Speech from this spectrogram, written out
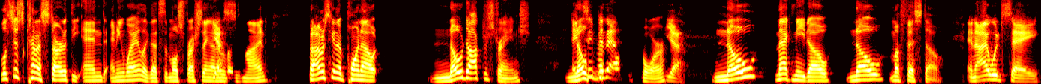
let's just kind of start at the end anyway. Like that's the most fresh thing on Yes. everybody's mind. But I'm just going to point out no Doctor Strange, no Four, Yeah. no Magneto, no Mephisto. And I would say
